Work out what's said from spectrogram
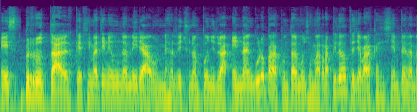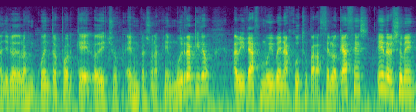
es brutal, que encima tiene una mira, o mejor dicho, una empuñadura en ángulo para apuntar mucho más rápido, te llevarás casi siempre en la mayoría de los encuentros porque, lo dicho, es un personaje muy rápido, habilidad muy buena justo para hacer lo que haces. En resumen,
